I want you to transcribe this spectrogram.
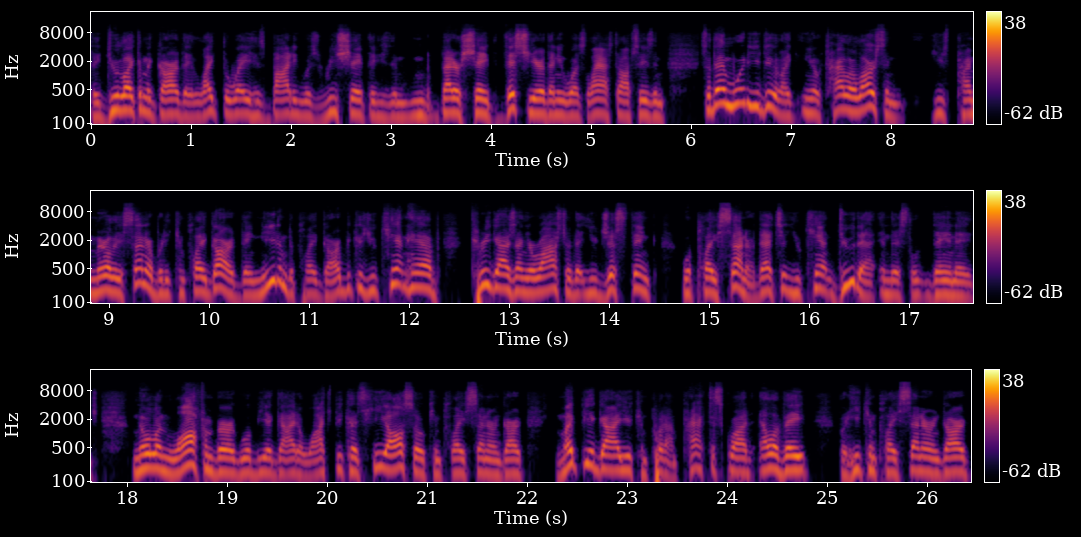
They do like him at guard. They like the way his body was reshaped, that he's in better shape this year than he was last offseason. So then what do you do? Like, you know, Tyler Larsen, he's primarily a center, but he can play guard. They need him to play guard because you can't have three guys on your roster that you just think will play center. That's it. you can't do that in this day and age. Nolan Laufenberg will be a guy to watch because he also can play center and guard. Might be a guy you can put on practice squad, elevate, but he can play center and guard.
